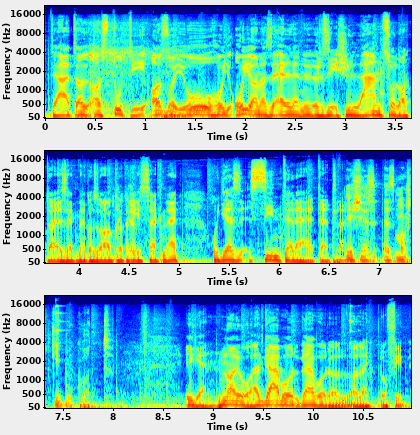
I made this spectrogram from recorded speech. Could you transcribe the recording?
Tehát az, az tuti, az a jó, hogy olyan az ellenőrzési láncolata ezeknek az alkatrészeknek, hogy ez szinte lehetetlen. És ez, ez most kibukott. Igen, na jó, hát Gábor, Gábor a, a legprofibb.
